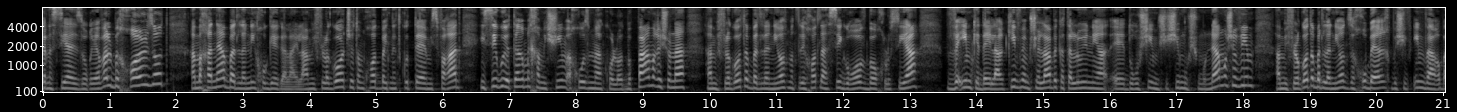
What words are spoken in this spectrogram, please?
כנשיא האזורי. אבל בכל זאת, המחנה הבדלני חוגג הלילה. המפלגות שתומכות בהתנתקות אה, מספרד השיגו יותר מ-50% מהקולות. בפעם הראשונה, המפלגות הבדלניות מצליחות להשיג רוב באוכלוסייה, ואם כדי להרכיב ממשלה בקטלוניה אה, דרושים 68 מושבים, המפלגות הבדלניות זכו בערך ב-74,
